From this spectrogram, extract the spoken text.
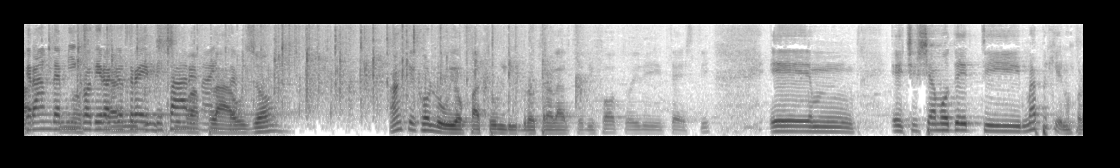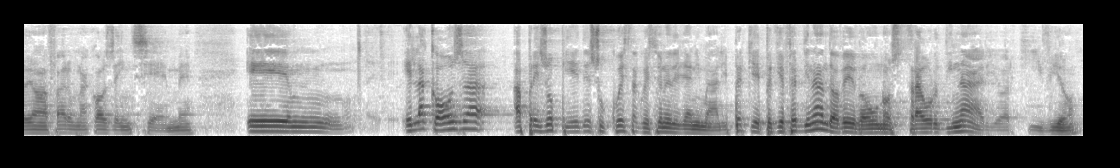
grande amico di Radio 3 di fare un applauso. Anche con lui ho fatto un libro, tra l'altro, di foto e di testi. E, mm, e ci siamo detti, ma perché non proviamo a fare una cosa insieme? E, mm, e la cosa ha preso piede su questa questione degli animali. Perché? Perché Ferdinando aveva uno straordinario archivio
